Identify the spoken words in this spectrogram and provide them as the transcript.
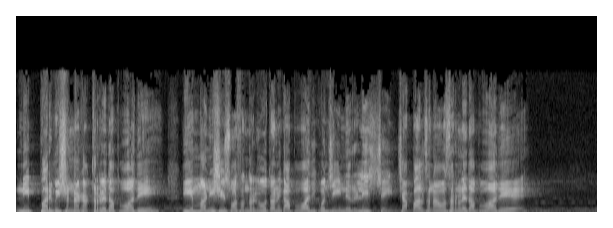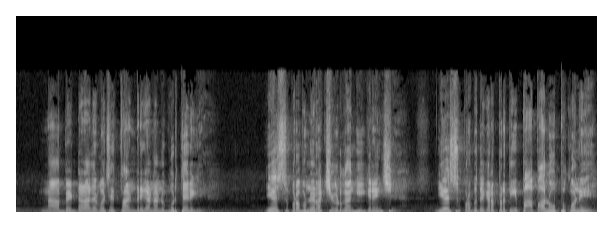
నీ పర్మిషన్ నాకు అక్కర్లేదు అపవాది. ఈ మనిషి స్వతంత్రంగా అవుతానికి అపవాది కొంచెం ఇన్ని రిలీజ్ చేయి చెప్పాల్సిన అవసరం లేదు అపవాది. నా బిడ్డ నా దగ్గరకు వచ్చే తండ్రిగా నన్ను గుర్తెరిగి యేసు ప్రభుని రక్షకుడుగా అంగీకరించి యేసు ప్రభు దగ్గర ప్రతి పాపాలు ఒప్పుకొని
